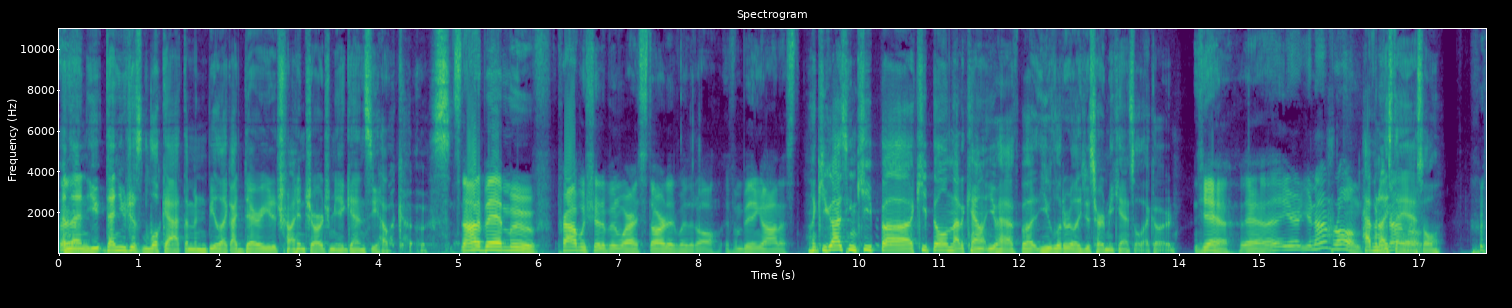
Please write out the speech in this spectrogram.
And then you then you just look at them and be like, I dare you to try and charge me again, see how it goes. It's not a bad move. Probably should have been where I started with it all, if I'm being honest. Like you guys can keep uh keep billing that account you have, but you literally just heard me cancel that card. Yeah, yeah, you're you're not wrong. Have a nice day, wrong. asshole.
